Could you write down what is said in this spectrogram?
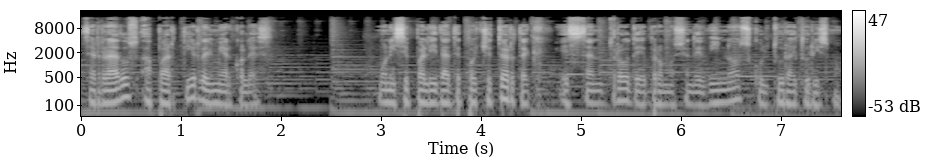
cerrados a partir del miércoles. Municipalidad de Pochetertek es centro de promoción de vinos, cultura y turismo.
